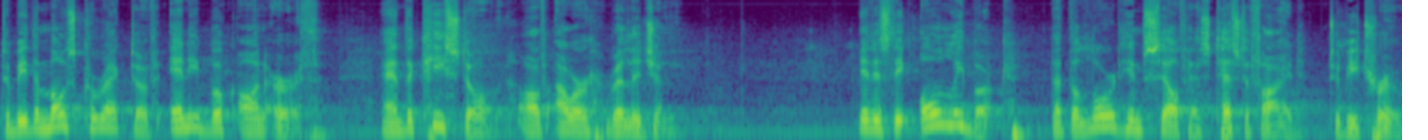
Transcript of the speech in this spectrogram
to be the most correct of any book on earth and the keystone of our religion. It is the only book that the Lord Himself has testified to be true.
